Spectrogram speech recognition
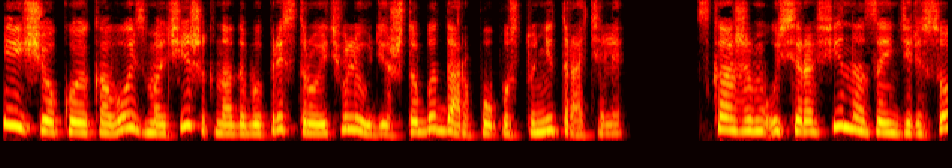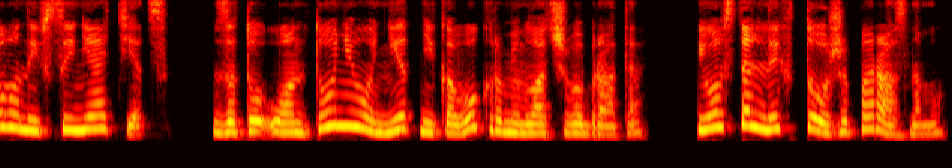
И еще кое-кого из мальчишек надо бы пристроить в люди, чтобы дар попусту не тратили. Скажем, у Серафина заинтересованный в сыне отец, зато у Антонио нет никого, кроме младшего брата, и у остальных тоже по-разному.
